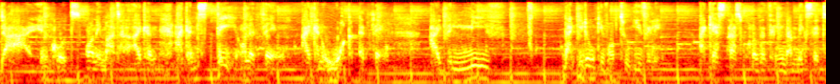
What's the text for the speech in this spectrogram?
die in quotes on a matter. I can I can stay on a thing. I can walk a thing. I believe that you don't give up too easily. I guess that's one of the things that makes it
